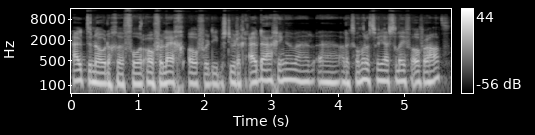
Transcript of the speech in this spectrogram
uit te nodigen voor overleg over die bestuurlijke uitdagingen waar uh, Alexander het zojuist al even over had.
